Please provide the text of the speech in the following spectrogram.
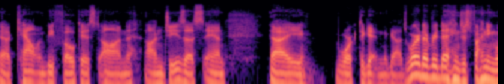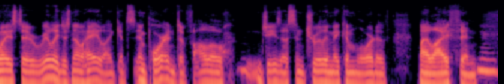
uh, count and be focused on on jesus. And i work to get into god's word every day and just finding ways to really just know hey like it's important to follow jesus and truly make him lord of my life. And mm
